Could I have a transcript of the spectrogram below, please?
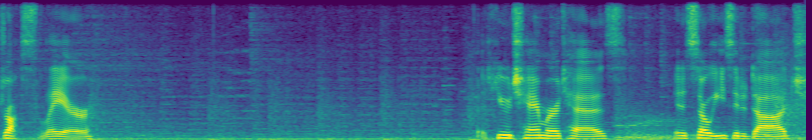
Drox Lair. That huge hammer it has. It is so easy to dodge.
